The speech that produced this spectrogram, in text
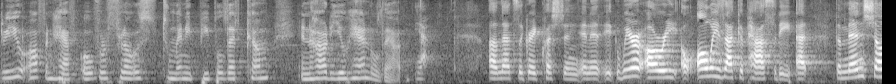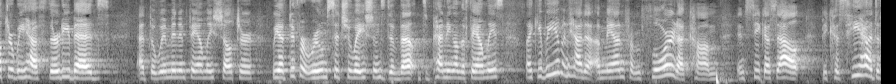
Do you often have overflows, too many people that come, and how do you handle that? Yeah, um, that's a great question. And it, it, we're already always at capacity. At the men's shelter, we have 30 beds. At the women and family shelter, we have different room situations depending on the families. Like we even had a, a, man from Florida come and seek us out because he had to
